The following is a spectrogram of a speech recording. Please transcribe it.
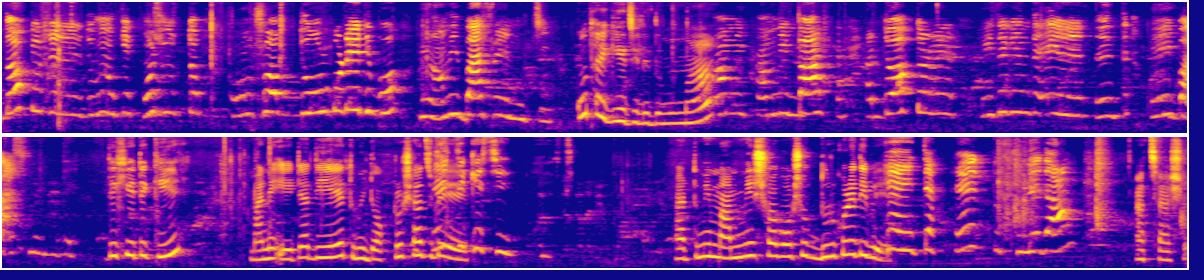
ডক্টর তোমাকে অসুস্থ সব দূর করে দিব? আমি বাসে নিচ্ছি। কোথায় গিয়েছিলে তুমি মা? আমি আমি বাস ডক্টর এই- এই- এই বাস দেখি এটা কি? মানে এটা দিয়ে তুমি ডক্টর সাজবে? আর তুমি মাম্মির সব অসুখ দূর করে দিবে? হ্যাঁ আচ্ছা আসো।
